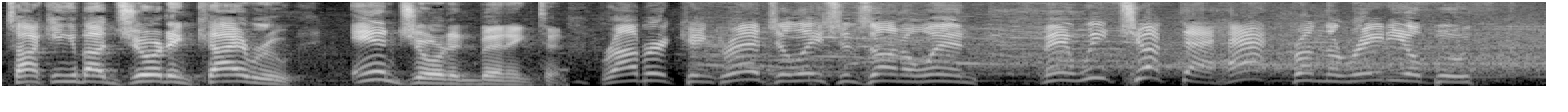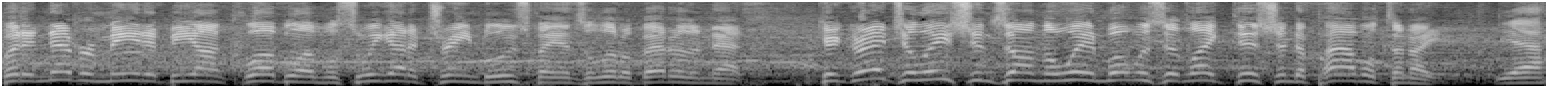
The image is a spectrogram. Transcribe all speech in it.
talking about Jordan Kyrou and Jordan Binnington. Robert, congratulations on a win. Man, we chucked a hat from the radio booth, but it never made it beyond club level, so we got to train Blues fans a little better than that. Congratulations on the win. What was it like dishing to Pavel tonight? Yeah,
